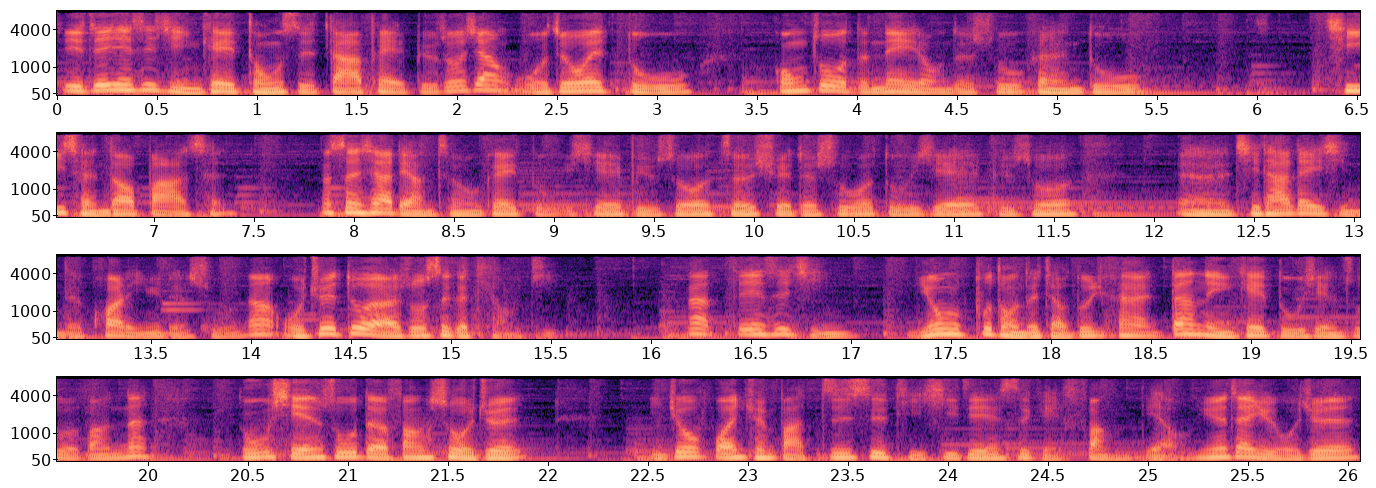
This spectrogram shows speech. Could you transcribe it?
其实这件事情你可以同时搭配，比如说像我就会读工作的内容的书，可能读七成到八成，那剩下两成我可以读一些，比如说哲学的书，或读一些比如说呃其他类型的跨领域的书。那我觉得对我来说是个调剂。那这件事情你用不同的角度去看，当然你可以读闲书的方式，那读闲书的方式，我觉得你就完全把知识体系这件事给放掉，因为在于我觉得。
